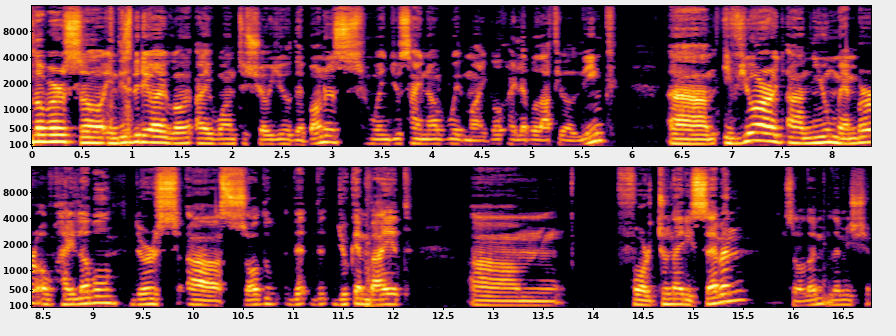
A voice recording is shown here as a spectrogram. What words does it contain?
Lovers, so in this video I, go, I want to show you the bonus when you sign up with my Go High Level affiliate link. Um, if you are a new member of High Level, there's uh, so that you can buy it um, for 297. So let, let me show.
